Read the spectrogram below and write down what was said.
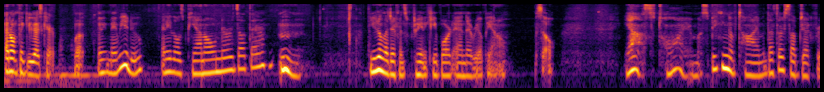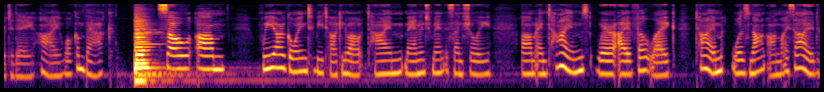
I don't think you guys care, but maybe you do. Any of those piano nerds out there? Mm. You know the difference between a keyboard and a real piano. So, yes, time. Speaking of time, that's our subject for today. Hi, welcome back. So, um, we are going to be talking about time management essentially, um, and times where I felt like time was not on my side.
